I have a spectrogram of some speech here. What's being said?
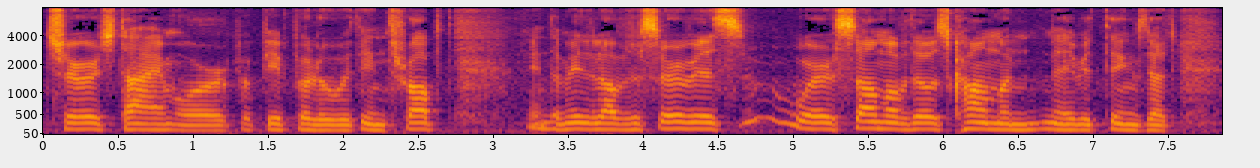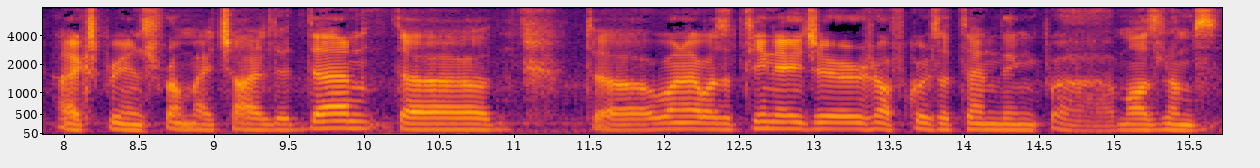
church time, or people who would interrupt in the middle of the service, were some of those common maybe things that I experienced from my childhood. Then the, the when I was a teenager, of course, attending uh, Muslims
